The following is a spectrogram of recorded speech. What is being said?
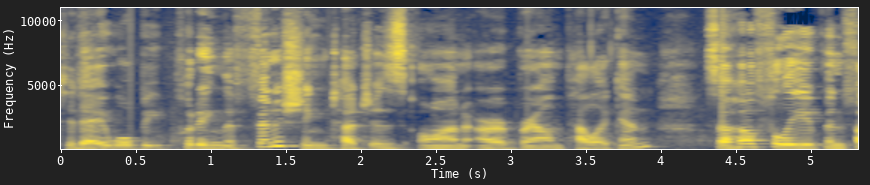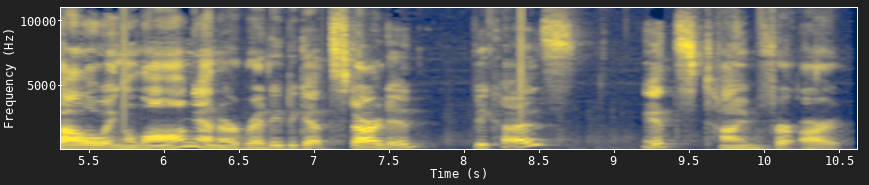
Today we'll be putting the finishing touches on our brown pelican, so hopefully you've been following along and are ready to get started because it's time for art.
